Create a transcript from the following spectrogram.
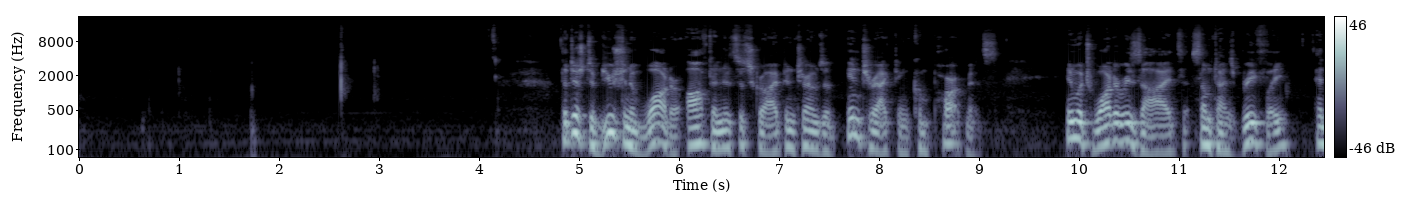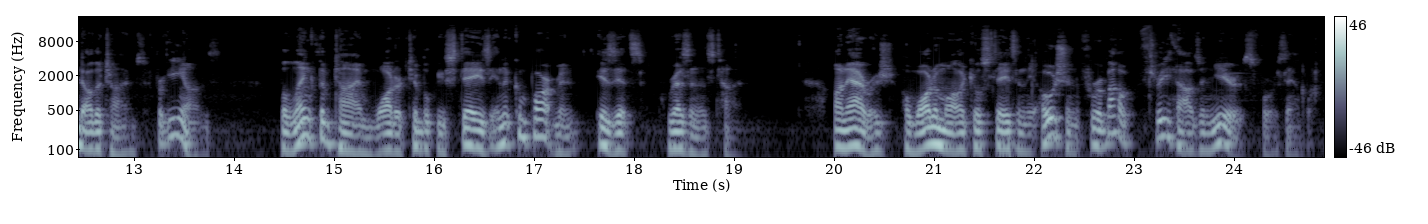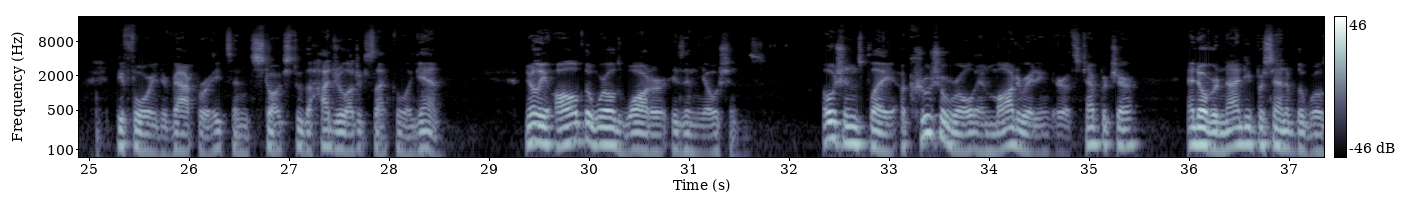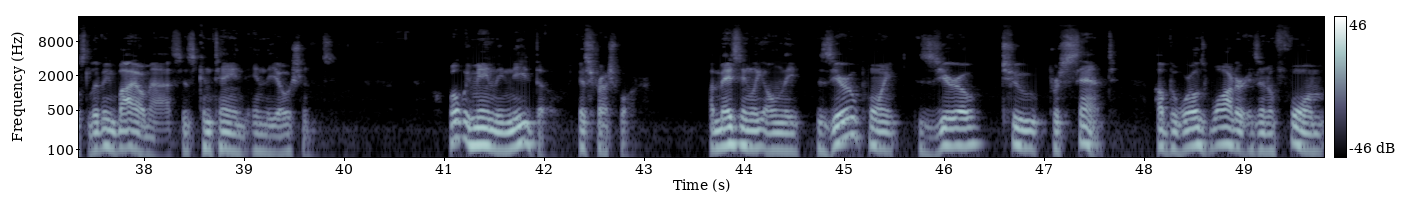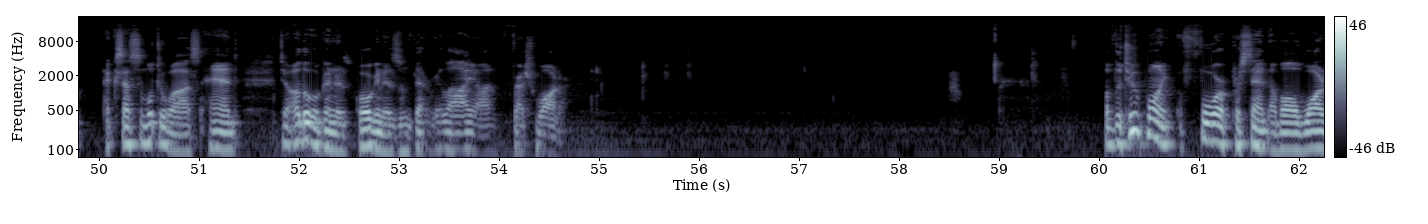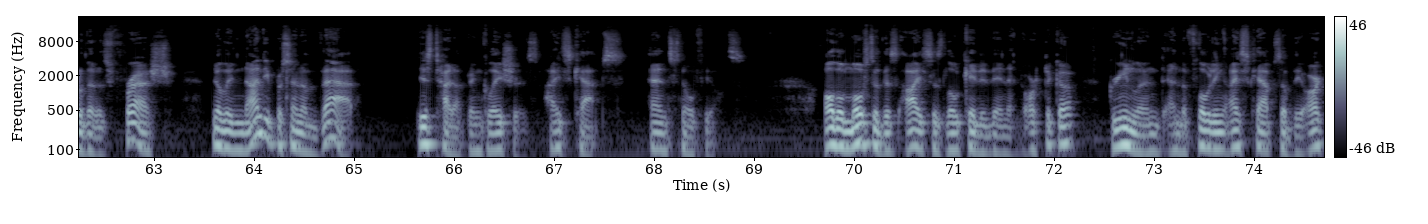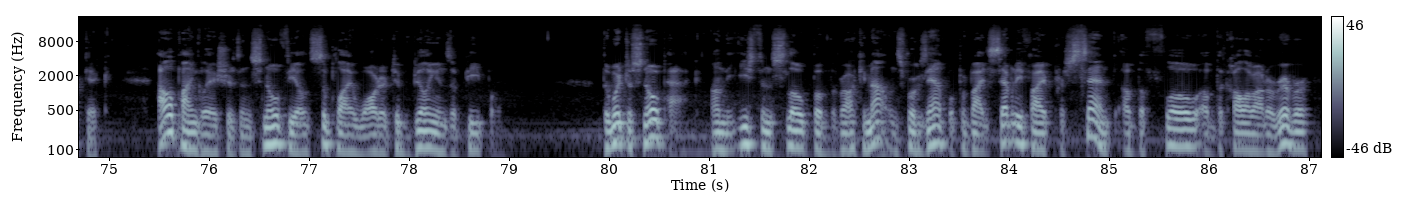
The distribution of water often is described in terms of interacting compartments, in which water resides, sometimes briefly, and other times for eons. The length of time water typically stays in a compartment is its residence time. On average, a water molecule stays in the ocean for about 3,000 years, for example, before it evaporates and starts through the hydrologic cycle again. Nearly all of the world's water is in the oceans. Oceans play a crucial role in moderating the Earth's temperature, and over 90% of the world's living biomass is contained in the oceans. What we mainly need, though, is fresh water. Amazingly, only 0.02% of the world's water is in a form accessible to us and to other organisms that rely on fresh water. Of the 2.4% of all water that is fresh, nearly 90% of that is tied up in glaciers, ice caps, and snowfields. Although most of this ice is located in Antarctica, Greenland, and the floating ice caps of the Arctic, alpine glaciers and snowfields supply water to billions of people. The winter snowpack on the eastern slope of the Rocky Mountains, for example, provides 75% of the flow of the Colorado River.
